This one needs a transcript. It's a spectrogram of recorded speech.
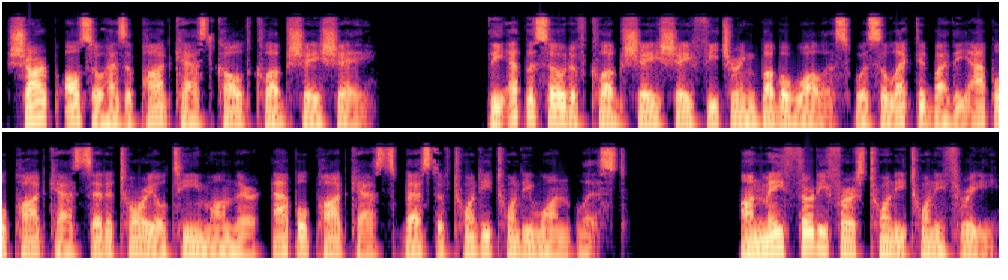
Sharpe also has a podcast called Club Shay Shay. The episode of Club Shay Shay featuring Bubba Wallace was selected by the Apple Podcasts editorial team on their Apple Podcasts Best of 2021 list. On May 31, 2023,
